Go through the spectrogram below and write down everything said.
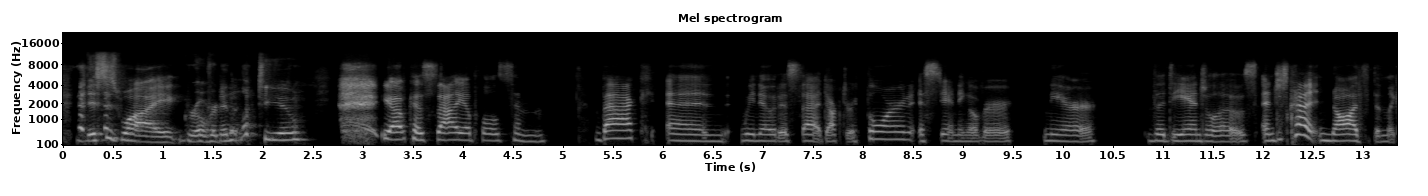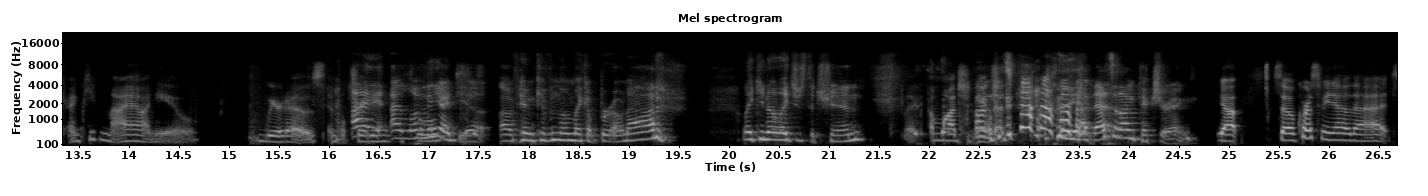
this is why Grover didn't look to you. yeah, because Thalia pulls him back, and we notice that Dr. Thorn is standing over near the di Angelos and just kind of nods at them, like, I'm keeping my eye on you, weirdos I, infiltrating. I love the idea of him giving them like a bro nod. Like, you know, like just the chin. Like, I'm watching you. yeah, that's what I'm picturing. Yep. So of course we know that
